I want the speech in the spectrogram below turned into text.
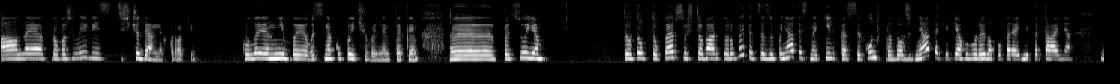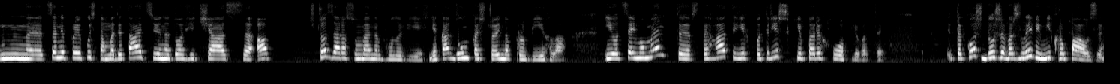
але про важливість щоденних кроків, коли ніби ось накопичувальним таким е, працює. То, тобто, перше, що варто робити, це зупинятись на кілька секунд впродовж дня, так як я говорила попередні питання. Е, Це не про якусь там медитацію на довгий час, а що зараз у мене в голові, яка думка щойно пробігла. І оцей момент е, встигати їх потрішки перехоплювати. Також дуже важливі мікропаузи.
